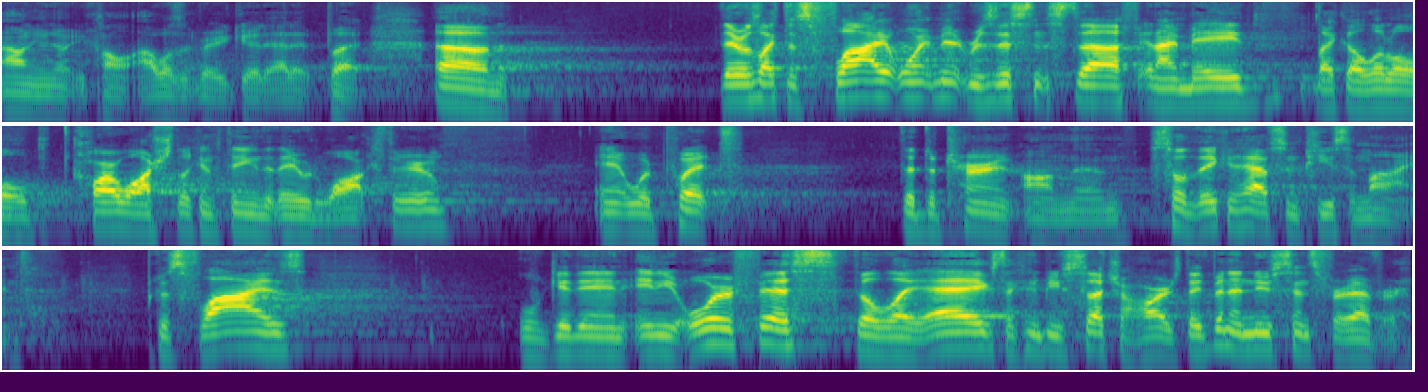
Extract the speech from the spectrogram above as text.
I don't even know what you call them. I wasn't very good at it, but um, there was like this fly ointment resistant stuff, and I made like a little car wash looking thing that they would walk through, and it would put the deterrent on them so they could have some peace of mind. Because flies will get in any orifice, they'll lay eggs, that can be such a hardship. They've been a nuisance forever.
